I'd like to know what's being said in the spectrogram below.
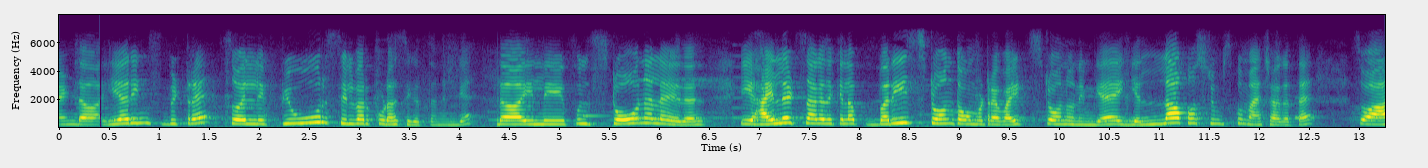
ಆ್ಯಂಡ್ ಇಯರಿಂಗ್ಸ್ ಬಿಟ್ಟರೆ ಸೊ ಇಲ್ಲಿ ಪ್ಯೂರ್ ಸಿಲ್ವರ್ ಕೂಡ ಸಿಗುತ್ತೆ ನಿಮಗೆ. ಇಲ್ಲಿ ಫುಲ್ ಸ್ಟೋನಲ್ಲೇ ಇದೆ. ಈ ಹೈಲೈಟ್ಸ್ ಆಗೋದಕ್ಕೆಲ್ಲ ಬರೀ ಸ್ಟೋನ್ ತೊಗೊಂಬಿಟ್ರೆ ವೈಟ್ ಸ್ಟೋನು ನಿಮಗೆ ಎಲ್ಲ ಕಾಸ್ಟ್ಯೂಮ್ಸ್ಗೂ ಮ್ಯಾಚ್ ಆಗುತ್ತೆ. ಸೊ ಆ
